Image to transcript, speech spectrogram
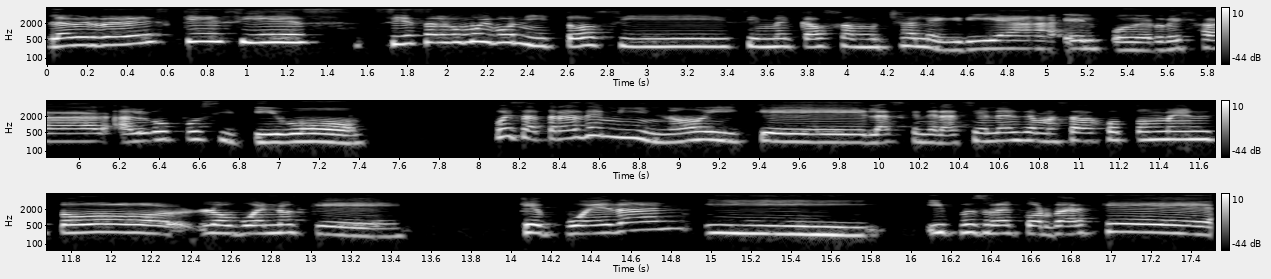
La verdad es que sí es, sí es algo muy bonito, sí, sí me causa mucha alegría el poder dejar algo positivo pues atrás de mí, ¿no? Y que las generaciones de más abajo tomen todo lo bueno que, que puedan y, y, pues recordar que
